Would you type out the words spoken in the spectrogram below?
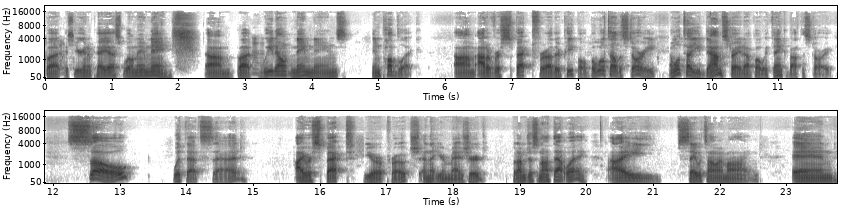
but if you're going to pay us, we'll name names. Um, but Mhm. we don't name names in public um, out of respect for other people. But we'll tell the story and we'll tell you damn straight up what we think about the story. So, with that said, I respect your approach and that you're measured, but I'm just not that way. I say what's on my mind. And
